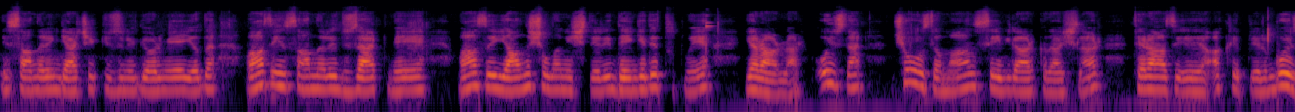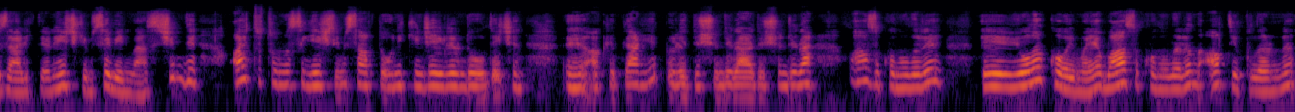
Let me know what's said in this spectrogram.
insanların gerçek yüzünü görmeye ya da bazı insanları düzeltmeye, bazı yanlış olan işleri dengede tutmaya yararlar. O yüzden çoğu zaman sevgili arkadaşlar terazi e, akreplerin bu özelliklerini hiç kimse bilmez. Şimdi ay tutulması geçtiğimiz hafta 12. evlerinde olduğu için e, akrepler hep böyle düşündüler düşündüler. Bazı konuları e, yola koymaya, bazı konuların altyapılarını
